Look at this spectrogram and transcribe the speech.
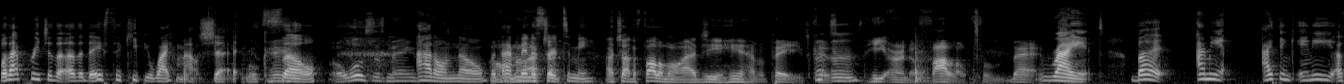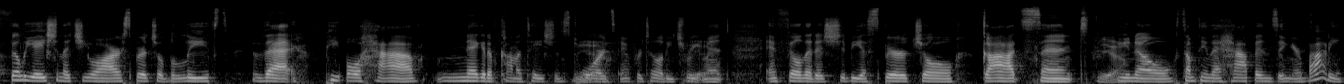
well, that preacher the other day said, "Keep your wife mouth shut." Okay. So oh, what was his name? I don't know, but that know. Ministered tried- to me. I tried to follow him on IG and he didn't have a page because he earned a follow from that. Right. But I mean, I think any affiliation that you are, spiritual beliefs that people have negative connotations towards infertility treatment and feel that it should be a spiritual, God sent, Yeah. you know, something that happens in your body.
